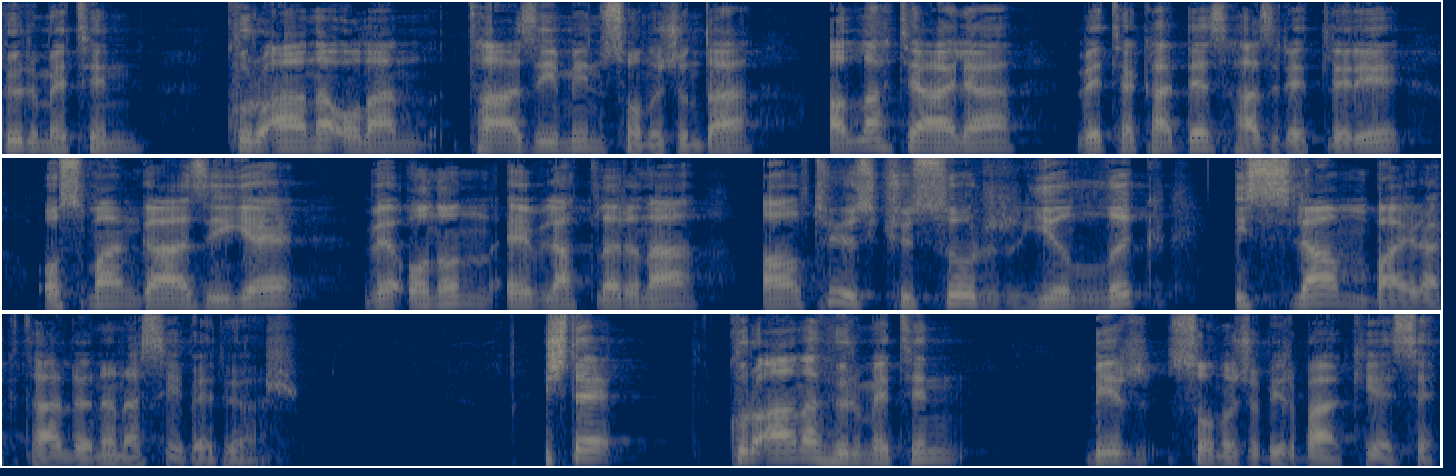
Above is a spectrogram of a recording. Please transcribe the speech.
hürmetin, Kur'an'a olan tazimin sonucunda Allah Teala ve Tekaddes Hazretleri Osman Gazi'ye ve onun evlatlarına 600 küsur yıllık İslam bayraktarlığını nasip ediyor. İşte Kur'an'a hürmetin bir sonucu, bir bakiyesi.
